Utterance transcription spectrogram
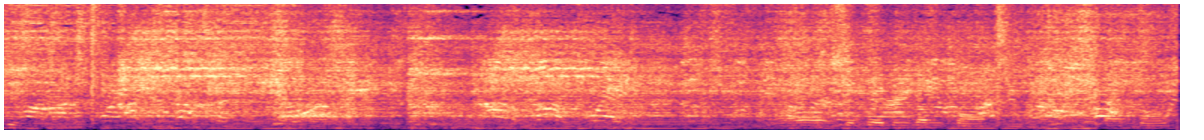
Ah, so pwede lang to. Tapos,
